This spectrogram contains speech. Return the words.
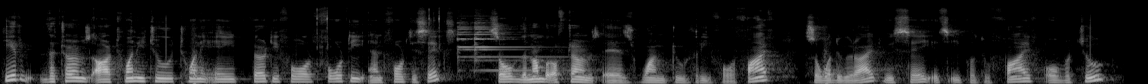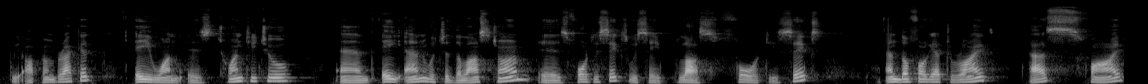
Here the terms are 22, 28, 34, 40, and 46. So the number of terms is 1, 2, 3, 4, 5. So what do we write? We say it's equal to 5 over 2 we open bracket. A1 is 22 and AN, which is the last term, is 46. We say plus 46. And don't forget to write S5.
